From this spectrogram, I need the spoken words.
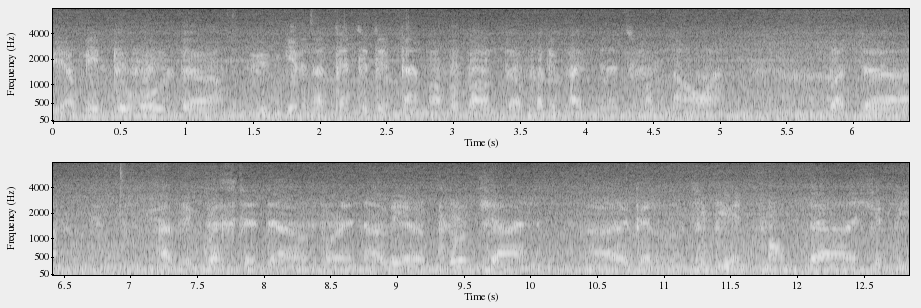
we are made to hold. Uh, we've given a tentative time of about uh, 45 minutes from now, uh, but I've requested for an earlier approach. Uh, uh, we'll keep you informed uh, should we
